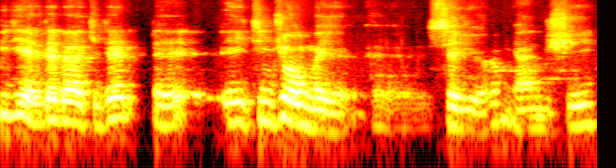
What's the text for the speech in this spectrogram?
Bir diğeri de belki de e, eğitimci olmayı seviyorum. Yani bir şeyi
